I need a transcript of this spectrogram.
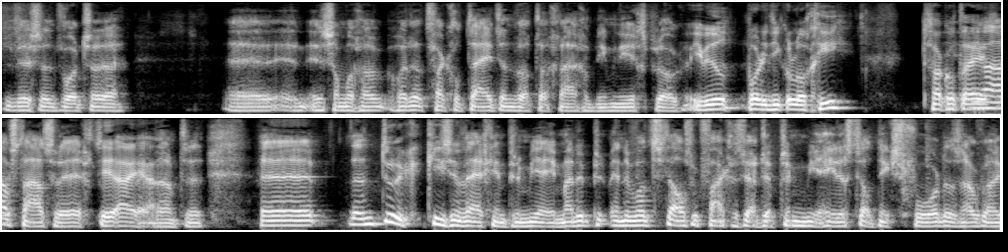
dus het wordt uh, in, in, sommige dat, faculteiten wordt er graag op die manier gesproken. Je bedoelt politicologie? Faculteit? Ja, of staatsrecht. Ja, ja. dan, natuurlijk kiezen wij geen premier. Maar de, en er wordt zelfs ook vaak gezegd, de premier dat stelt niks voor. Dat is ook wel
